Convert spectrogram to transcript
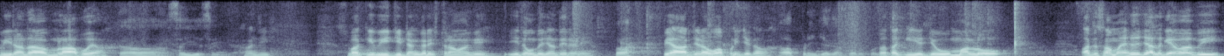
ਵੀਰਾਂ ਦਾ ਮਲਾਪ ਹੋਇਆ। ਆ ਸਹੀ ਹੈ ਸਹੀ ਹੈ। ਹਾਂਜੀ। ਬਾਕੀ ਵੀਰ ਜੀ ਡੰਗਰ ਇਸ ਤਰ੍ਹਾਂ ਵਾਂਗੇ ਇਹ ਤਾਂ ਆਉਂਦੇ ਜਾਂਦੇ ਰਹਿਣੇ ਆ। ਆ ਪਿਆਰ ਜਿਹੜਾ ਉਹ ਆਪਣੀ ਜਗ੍ਹਾ ਵਾ। ਆਪਣੀ ਜਗ੍ਹਾ ਬਿਲਕੁਲ। ਪਤਾ ਕੀ ਹੈ ਜੋ ਮੰਨ ਲਓ ਅੱਜ ਸਮਾਂ ਇਹੋ ਚੱਲ ਗਿਆ ਵਾ ਵੀ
